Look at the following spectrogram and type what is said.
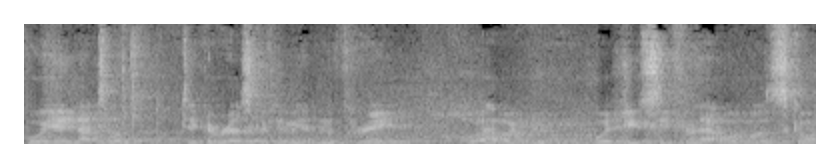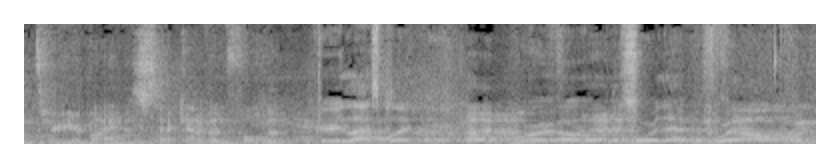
Bouyea, not to take a risk of him hitting the three. How would, what did you see from that? What was going through your mind as that kind of unfolded? Very last play? Uh, or, before, oh, that, before that. Before foul, that. When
